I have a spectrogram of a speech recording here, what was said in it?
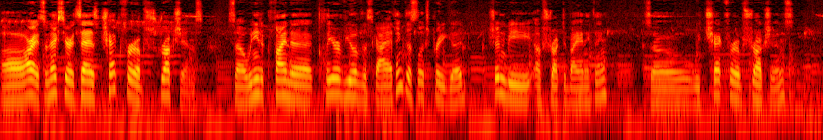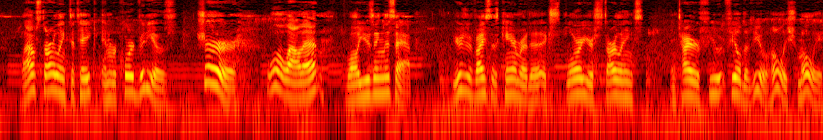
Uh, Alright, so next here it says check for obstructions. So we need to find a clear view of the sky. I think this looks pretty good. Shouldn't be obstructed by anything. So we check for obstructions. Allow Starlink to take and record videos. Sure, we'll allow that. while using this app. Use your device's camera to explore your Starlink's entire field of view. Holy schmoly.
